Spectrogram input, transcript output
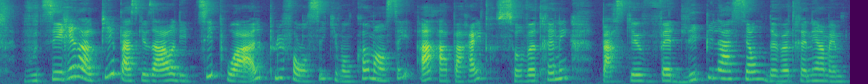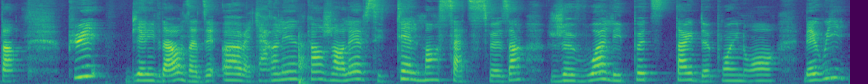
vous tirer dans le pied parce que vous allez avoir des petits poils plus foncés qui vont commencer à apparaître sur votre nez parce que vous faites l'épilation de votre nez en même temps. Puis, bien évidemment, vous allez dire Ah, ben Caroline, quand je l'enlève, c'est tellement satisfaisant. Je vois les petites têtes de points noirs. Ben oui,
